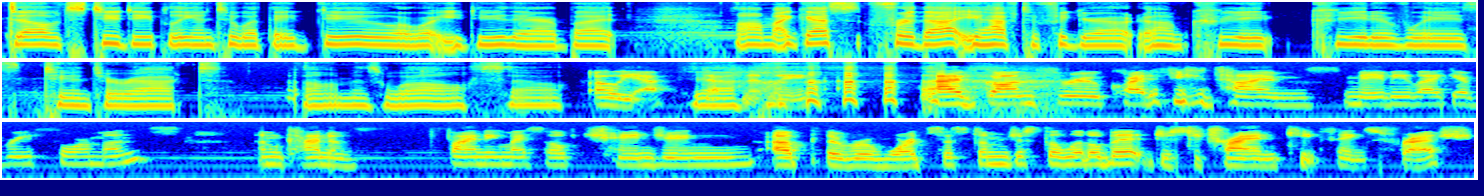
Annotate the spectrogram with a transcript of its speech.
delved too deeply into what they do or what you do there, but um, I guess for that you have to figure out um, create creative ways to interact um, as well. So. Oh yeah, yeah. definitely. I've gone through quite a few times, maybe like every four months. I'm kind of finding myself changing up the reward system just a little bit just to try and keep things fresh.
